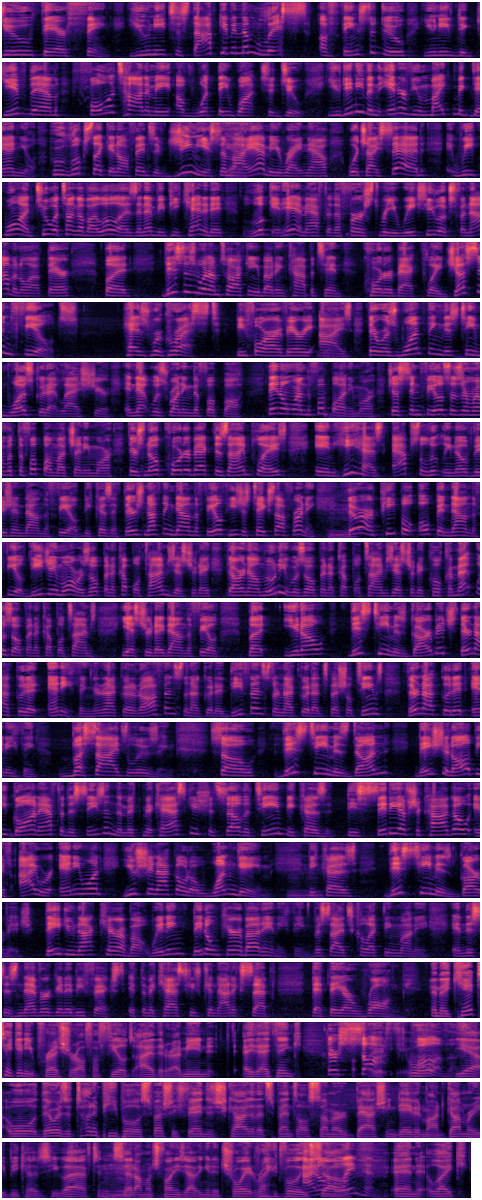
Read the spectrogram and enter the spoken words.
do their thing. You need to stop giving them lists of things to do. You need to give them full autonomy of what they want to do. You didn't even interview Mike McDaniel, who looks like an offensive genius in Yeah. Miami right now, which I said week one, Tua Tagovailoa is an MVP candidate. Look at him after the first three weeks. He looks phenomenal out there. But this is what I'm talking about incompetent quarterback play. Justin Fields has regressed before our very eyes. There was one thing this team was good at last year, and that was running the football. They don't run the football anymore. Justin Fields doesn't run with the football much anymore. There's no quarterback design plays, and he has absolutely no vision down the field because if there's nothing down the field, he just takes off running. Mm-hmm. There are people open down the field. DJ Moore was open a couple times yesterday. Darnell Mooney was open a couple times yesterday. Cole Kmet was open a couple times yesterday down the field. But, you know, this team is garbage. They're not good at anything. They're not good at offense. They're not good at defense. They're not good at special teams. They're not good at anything besides losing. So this team is done. They should all be gone after the season. The Mc- McCaskey should sell the team because the city of Chicago, if I were anyone, you should not go to one game mm-hmm. because this team is garbage. They do not care about winning. They don't care about anything besides collecting money. And this is never going to be fixed if the McCaskies cannot accept that they are wrong. And they can't take any pressure off of Fields either. I mean, I, I think They're soft, uh, well, all of them. Yeah, well, there was a ton of people, especially fans in Chicago, that spent all summer bashing David Montgomery because he left and said mm-hmm. how much fun he's having in Detroit, rightfully I don't so. blame him. And like.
